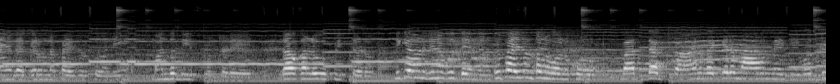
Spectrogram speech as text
ఆయన దగ్గర ఉన్న పైసలతోని మందులు తీసుకుంటాడే. దవాఖానలో చూపిస్తాడు నీకేమైనా తినబుద్ధి అయిందనుకో పైసలతో కొనుక్కో. వద్దక్క ఆయన దగ్గర మా ఉన్నది వద్దు.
